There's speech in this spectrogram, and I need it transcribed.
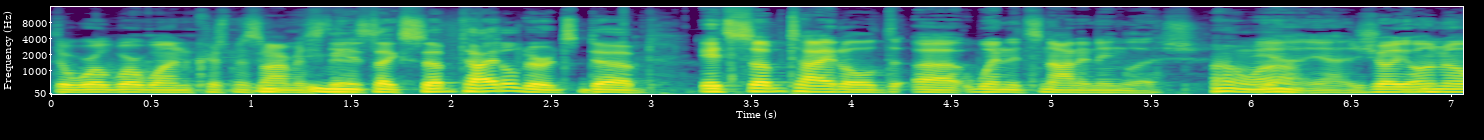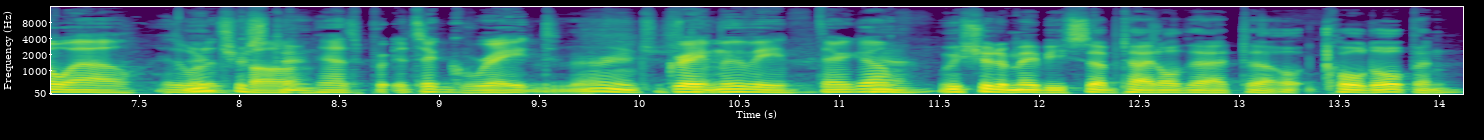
the World War One Christmas armistice. You mean it's like subtitled or it's dubbed? It's subtitled uh, when it's not in English. Oh, wow. Yeah, yeah. Joyeux Noël is what it's called. Yeah, it's, pr- it's a great, Very interesting. great movie. There you go. Yeah. We should have maybe subtitled that uh, cold open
